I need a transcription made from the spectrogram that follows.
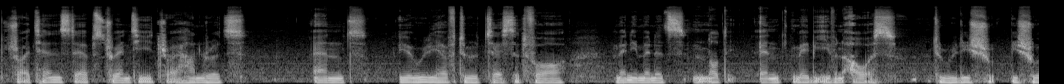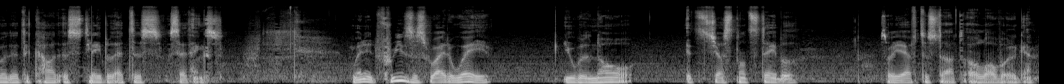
try 10 steps, 20, try hundreds, and you really have to test it for many minutes, not and maybe even hours, to really be sure that the card is stable at this settings. When it freezes right away, you will know it's just not stable. So you have to start all over again.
